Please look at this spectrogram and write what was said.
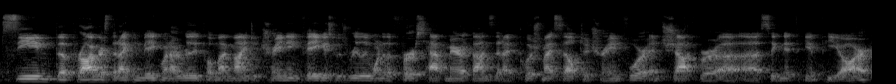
seen the progress that I can make when I really put my mind to training. Vegas was really one of the first half marathons that I pushed myself to train for and shot for a, a significant PR.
